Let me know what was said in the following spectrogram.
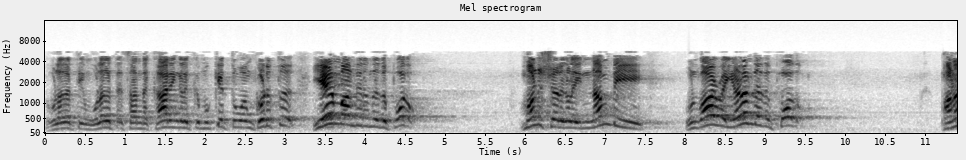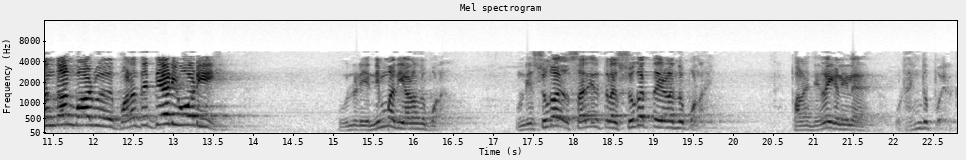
உலகத்தையும் உலகத்தை சார்ந்த காரியங்களுக்கு முக்கியத்துவம் கொடுத்து ஏமாந்திருந்தது போதும். மனுஷர்களை நம்பி உன் வாழ்வை இழந்தது போதும். பணம்தான் வாழ்வு பணத்தை தேடி ஓடி. உன்னுடைய நிம்மதி இழந்து போன. உன்னுடைய சுக சரீரத்தில் சுகத்தை இழந்து போனாய் பல நிலைகளில உடைந்து போயிருக்கிற.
